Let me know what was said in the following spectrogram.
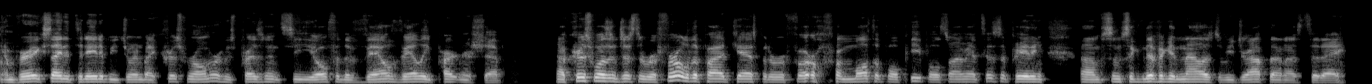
I'm very excited today to be joined by Chris Romer, who's president and CEO for the Vail Valley Partnership. Now, Chris wasn't just a referral to the podcast, but a referral from multiple people. So I'm anticipating um, some significant knowledge to be dropped on us today.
